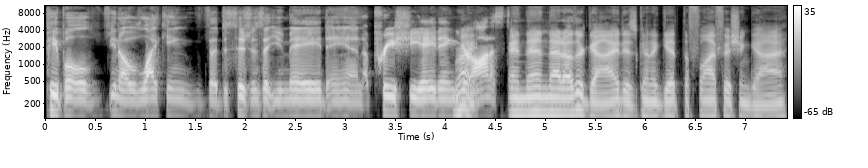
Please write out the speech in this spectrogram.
people you know liking the decisions that you made and appreciating your honesty and then that other guide is going to get the fly fishing guy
